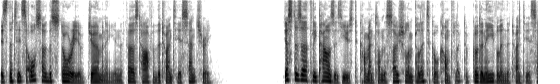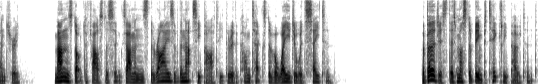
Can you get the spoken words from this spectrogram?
is that it's also the story of Germany in the first half of the 20th century. Just as Earthly Powers is used to comment on the social and political conflict of good and evil in the 20th century, Mann's Dr. Faustus examines the rise of the Nazi Party through the context of a wager with Satan. For Burgess, this must have been particularly potent,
